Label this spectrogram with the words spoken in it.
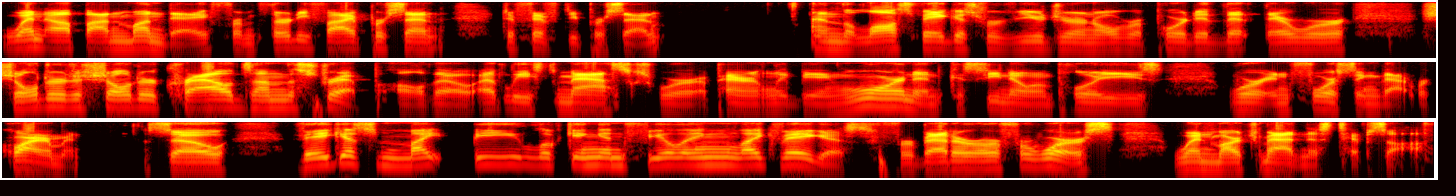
went up on Monday from 35% to 50%. And the Las Vegas Review Journal reported that there were shoulder to shoulder crowds on the strip, although at least masks were apparently being worn and casino employees were enforcing that requirement. So Vegas might be looking and feeling like Vegas, for better or for worse, when March Madness tips off.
